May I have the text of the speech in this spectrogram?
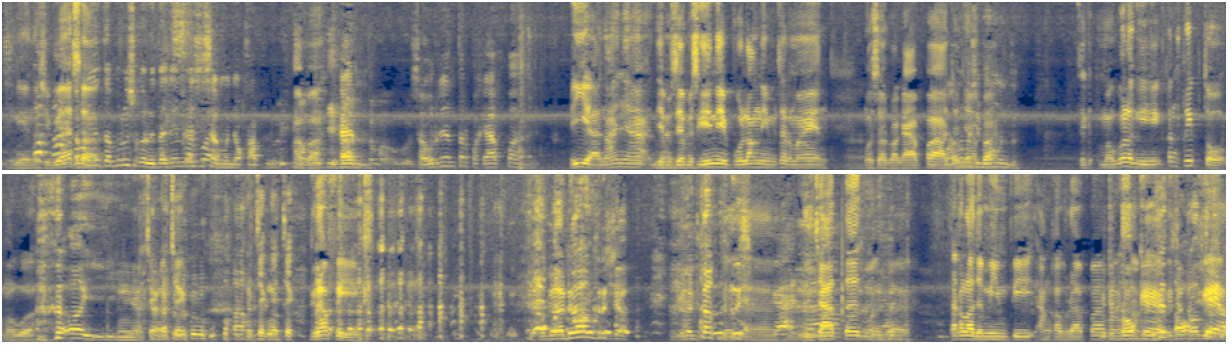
Ini nasi tapi biasa. tapi lu suka ditanyain gak sih sama nyokap lu Apa? Hen sahurnya ntar pakai apa Iya nanya jam-jam segini pulang nih misal main mau sahur pakai apa? Adanya masih apa? bangun tuh? Cek- mau gue lagi kan kripto mau gue oh iya. Ngecek ngecek. Ngecek ngecek. Grafik. Gadang terus ya. Gadang terus. Nah, dicatat mau gue Ntar kalau ada mimpi angka berapa Itu togel, itu togel.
